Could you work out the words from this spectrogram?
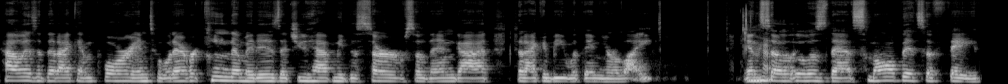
How is it that I can pour into whatever kingdom it is that you have me to serve? So then, God, that I can be within your light. And Yeah. so it was that small bits of faith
